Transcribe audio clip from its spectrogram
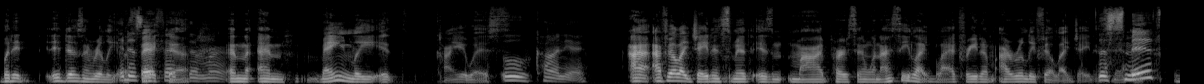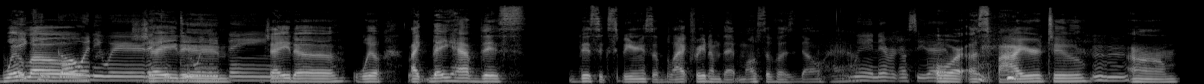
but it it doesn't really It doesn't affect, affect them. them, right. And and mainly it's Kanye West. Ooh, Kanye. I, I feel like Jaden Smith is my person. When I see like Black Freedom, I really feel like Jaden The Smith. Smith, Willow, they can go anywhere. they can do Jaden. Jada, Will, like they have this this experience of Black freedom that most of us don't have We ain't never gonna see that. or aspire to. Mhm. Um,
